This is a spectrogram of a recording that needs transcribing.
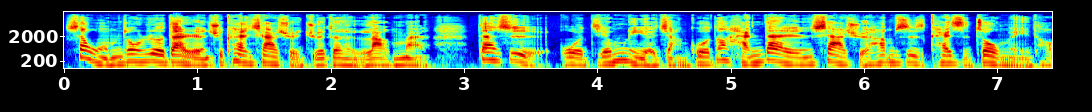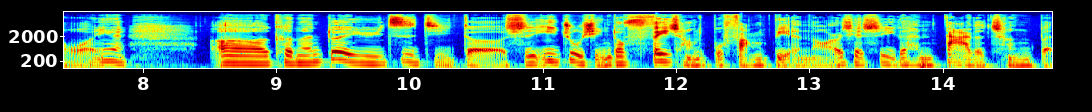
像我们这种热带人去看下雪觉得很浪漫。但是我节目里也讲过，那寒带人下雪他们是开始皱眉头哦，因为呃，可能对于自己的食衣住行都非常的不方便哦，而且是一个很大的成本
